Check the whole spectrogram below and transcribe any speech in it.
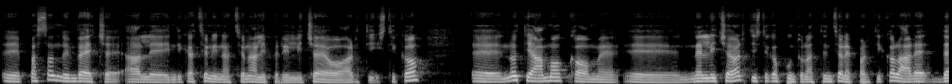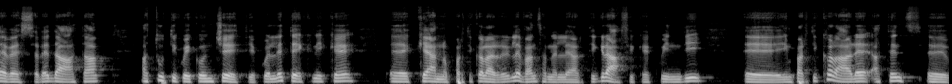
Eh, passando invece alle indicazioni nazionali per il liceo artistico, eh, notiamo come eh, nel liceo artistico appunto un'attenzione particolare deve essere data a tutti quei concetti e quelle tecniche eh, che hanno particolare rilevanza nelle arti grafiche, quindi eh, in particolare attenz- eh,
